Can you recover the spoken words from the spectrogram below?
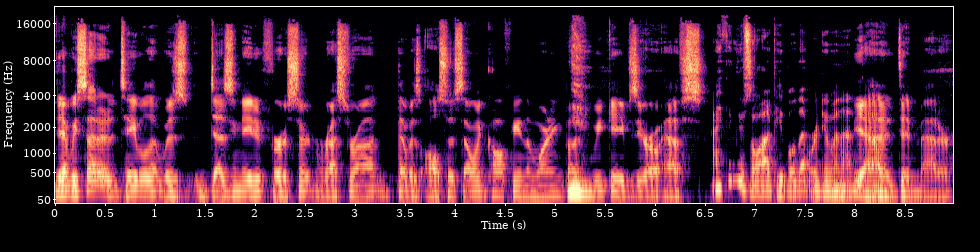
Yeah, we sat at a table that was designated for a certain restaurant that was also selling coffee in the morning, but we gave zero Fs. I think there's a lot of people that were doing that. Yeah, though. it didn't matter.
